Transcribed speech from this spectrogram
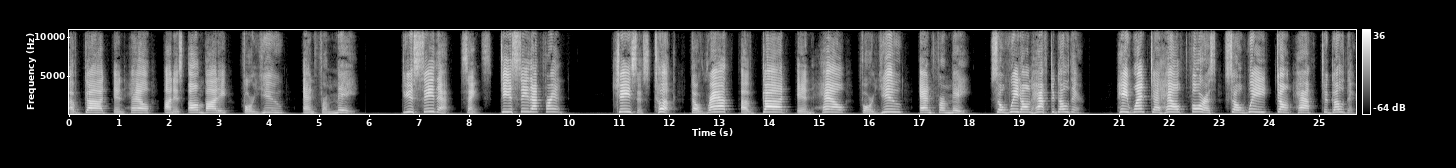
of God in hell on his own body for you and for me. Do you see that, saints? Do you see that, friend? Jesus took the wrath of God in hell for you and for me. So we don't have to go there. He went to hell for us so we don't have to go there.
